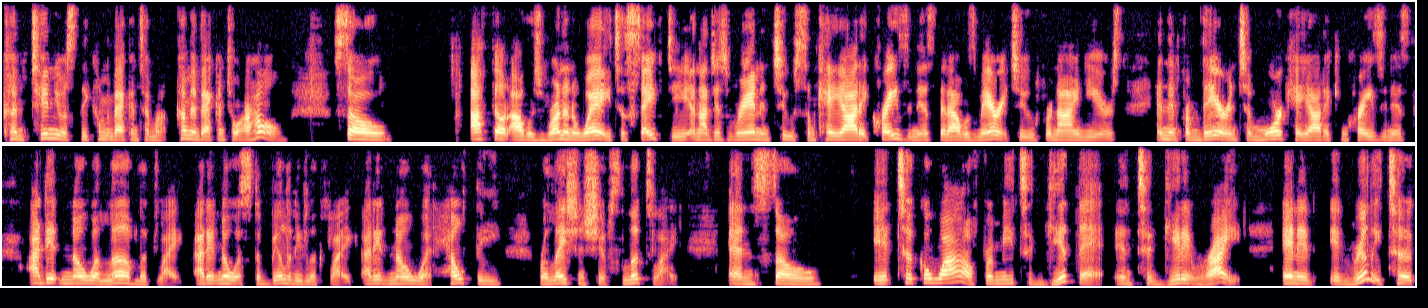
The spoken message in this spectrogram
continuously coming back into my coming back into our home. So I felt I was running away to safety and I just ran into some chaotic craziness that I was married to for 9 years. And then from there into more chaotic and craziness i didn't know what love looked like. I didn't know what stability looked like. I didn't know what healthy relationships looked like. And so it took a while for me to get that and to get it right and it it really took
